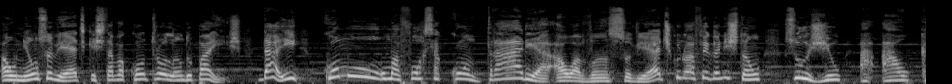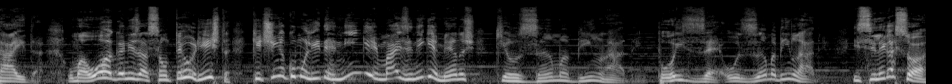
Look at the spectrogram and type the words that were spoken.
a União Soviética estava controlando o país. Daí, como uma força contrária ao avanço soviético no Afeganistão, surgiu a Al-Qaeda, uma organização terrorista que tinha como líder ninguém mais e ninguém menos que Osama Bin Laden. Pois é, Osama Bin Laden. E se liga só,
